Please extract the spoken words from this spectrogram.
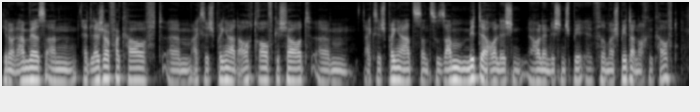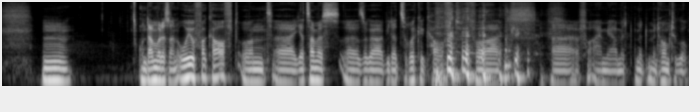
Genau, da haben wir es an At Leisure verkauft. Ähm, Axel Springer hat auch drauf geschaut. Ähm, Axel Springer hat es dann zusammen mit der holländischen, holländischen Sp Firma später noch gekauft. Mhm. Und dann wurde es an Oyo verkauft und äh, jetzt haben wir es äh, sogar wieder zurückgekauft vor, okay. äh, vor einem Jahr mit, mit, mit Home2Go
